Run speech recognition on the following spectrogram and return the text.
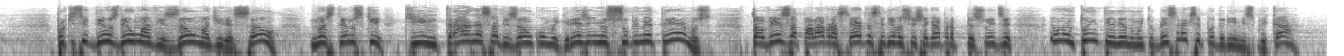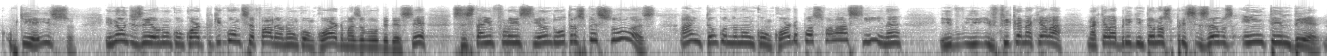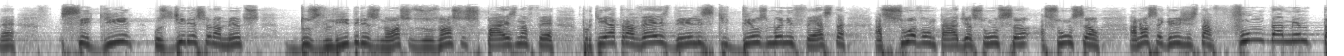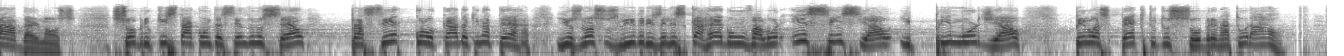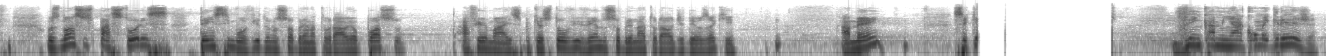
Porque se Deus deu uma visão, uma direção, nós temos que, que entrar nessa visão como igreja e nos submetermos. Talvez a palavra certa seria você chegar para a pessoa e dizer: Eu não estou entendendo muito bem, será que você poderia me explicar? O que é isso? E não dizer eu não concordo, porque quando você fala eu não concordo, mas eu vou obedecer, você está influenciando outras pessoas. Ah, então quando eu não concordo eu posso falar assim, né? E, e, e fica naquela, naquela briga. Então nós precisamos entender, né? Seguir os direcionamentos dos líderes nossos, dos nossos pais na fé, porque é através deles que Deus manifesta a sua vontade, a sua unção. A, sua unção. a nossa igreja está fundamentada, irmãos, sobre o que está acontecendo no céu para ser colocado aqui na terra. E os nossos líderes, eles carregam um valor essencial e primordial pelo aspecto do sobrenatural. Os nossos pastores têm se movido no sobrenatural. Eu posso afirmar isso, porque eu estou vivendo o sobrenatural de Deus aqui. Amém? Você quer. Vem caminhar com uma igreja.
